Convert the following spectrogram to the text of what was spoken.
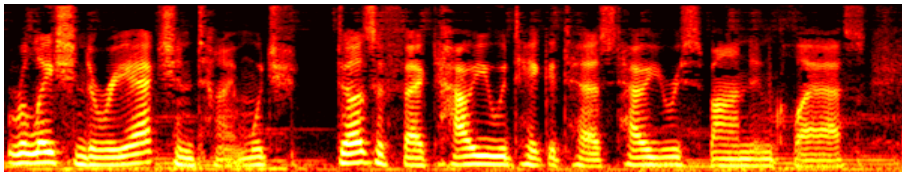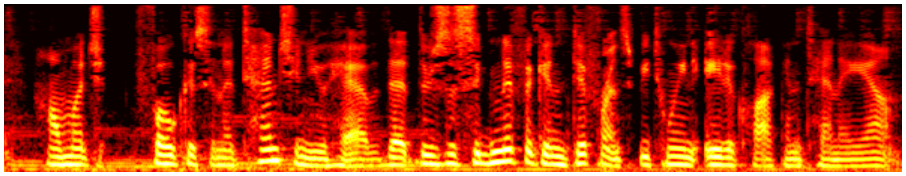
relation to reaction time, which does affect how you would take a test, how you respond in class, how much focus and attention you have, that there's a significant difference between 8 o'clock and 10 a.m.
